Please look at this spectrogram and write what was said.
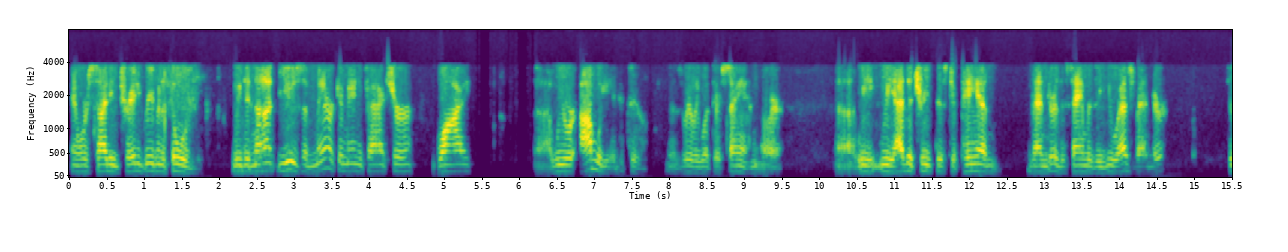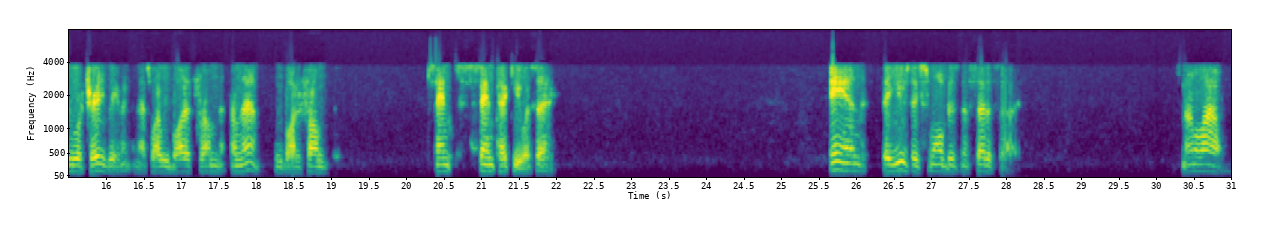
and we're citing trade agreement authority. We did not use American manufacturer. Why? Uh, we were obligated to." Is really what they're saying. Or uh, we we had to treat this Japan vendor the same as a U.S. vendor through a trade agreement, and that's why we bought it from from them. We bought it from San, Santec USA, and they used a small business set aside. It's not allowed.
